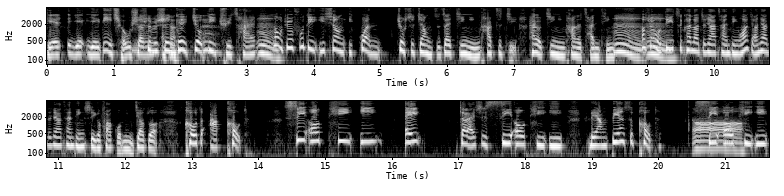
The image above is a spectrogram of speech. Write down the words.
野野野地求生，是不是？你可以就地取材。那我觉得 Foodie 一向一贯就是这样子在经营他自己，还有经营他的餐厅。嗯，那所以我第一次看到这家餐厅，我要讲一下这家餐厅是一个法国名，叫做 Cote a Cote，C O T E A，再来是 C O T E，两边是 Côte。C O T E，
